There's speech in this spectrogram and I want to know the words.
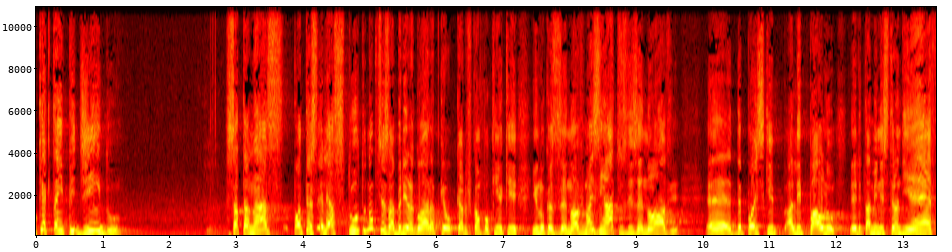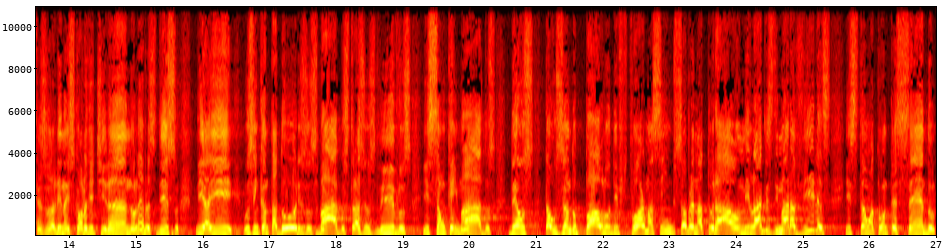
O que é que está impedindo? Satanás pode ter, ele é astuto, não precisa abrir agora, porque eu quero ficar um pouquinho aqui em Lucas 19, mas em Atos 19, é, depois que ali Paulo ele está ministrando em Éfeso, ali na escola de Tirano, lembra-se disso? E aí os encantadores, os magos trazem os livros e são queimados. Deus está usando Paulo de forma assim sobrenatural, milagres de maravilhas estão acontecendo.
